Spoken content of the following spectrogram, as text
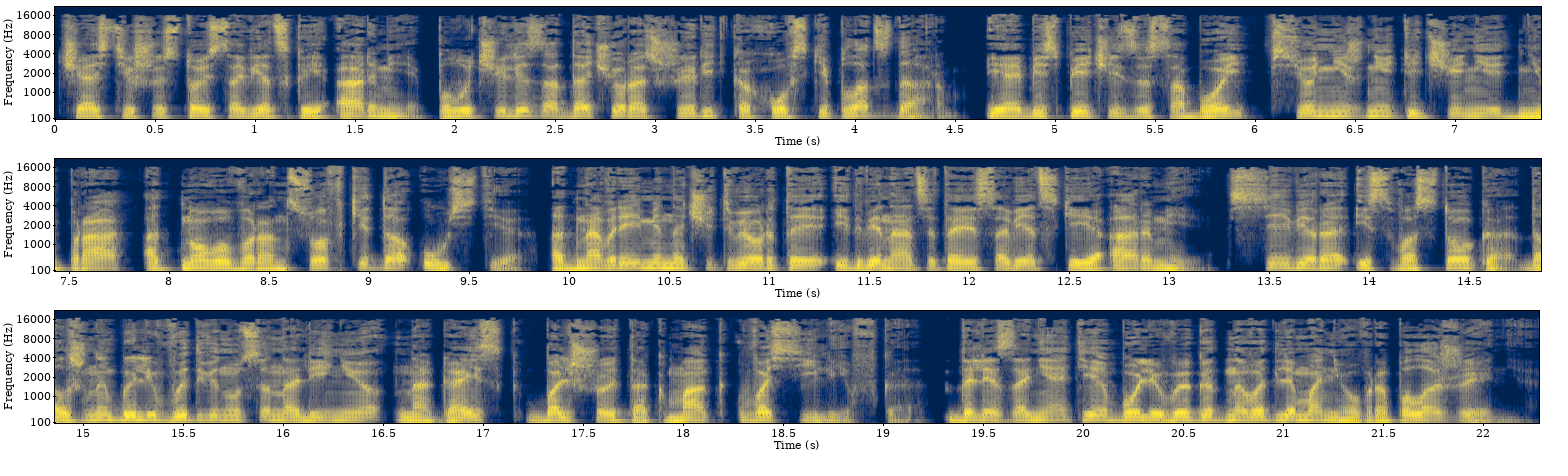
части 6-й советской армии получили задачу расширить Каховский плацдарм и обеспечить за собой все нижнее течение Днепра от Нововоронцовки до Устья. Одновременно 4-я и 12-я советские армии с севера и с востока должны были выдвинуться на линию Ногайск, Большой Токмак, Васильевка для занятия более выгодного для маневра положения.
